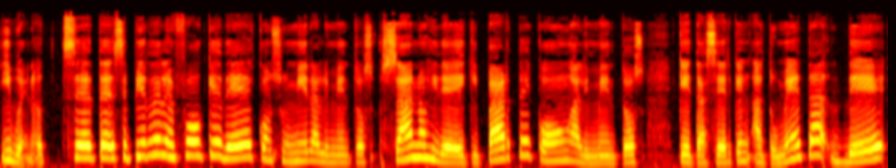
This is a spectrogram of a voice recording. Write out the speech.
y bueno, se, te, se pierde el enfoque de consumir alimentos sanos y de equiparte con alimentos que te acerquen a tu meta de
